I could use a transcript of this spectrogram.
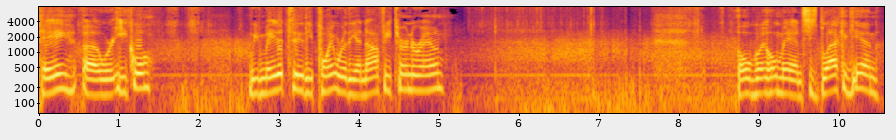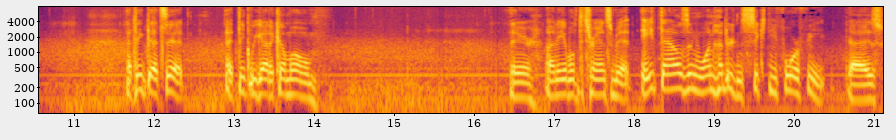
"Hey, uh, we're equal"? We've made it to the point where the Anafi turned around. Oh, oh man, she's black again. I think that's it. I think we got to come home. They're unable to transmit. 8,164 feet, guys.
